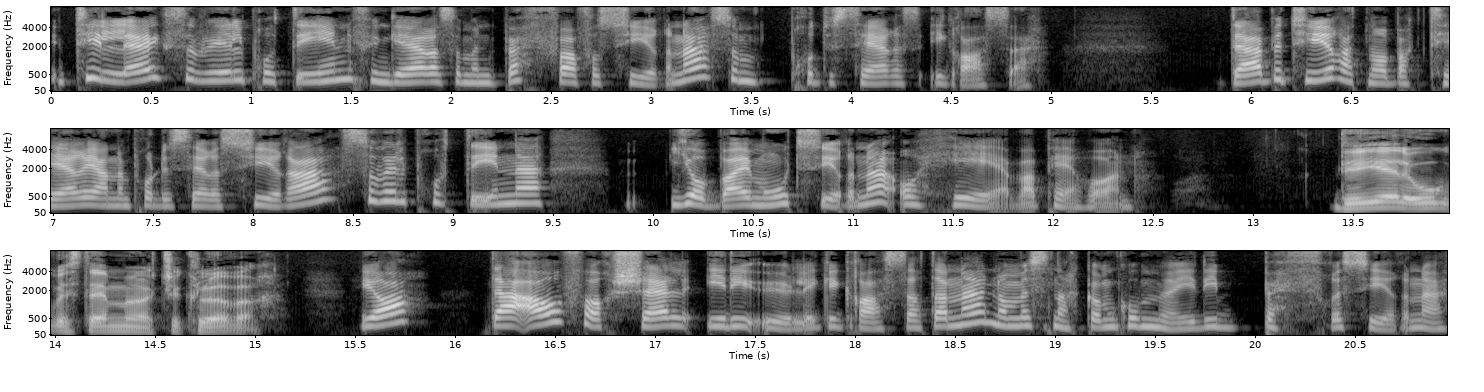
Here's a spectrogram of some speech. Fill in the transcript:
I tillegg så vil protein fungere som en buffer for syrene som produseres i gresset. Det betyr at når bakteriene produserer syre, så vil proteinet jobbe imot syrene og heve pH-en. Det gjelder òg hvis det er mye kløver. Ja, det er også forskjell i de ulike grasartene når vi snakker om hvor mye de bøfrer syrene.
